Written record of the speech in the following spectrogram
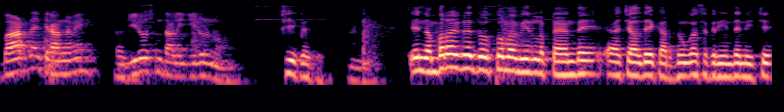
6294 04709 ਠੀਕ ਹੈ ਜੀ। ਹਾਂਜੀ। ਇਹ ਨੰਬਰ ਆ ਜਿਹੜੇ ਦੋਸਤੋ ਮੈਂ ਵੀਰ ਲਪਟੈਨ ਦੇ ਅ, ਚੱਲਦੇ ਕਰ ਦੂੰਗਾ ਸਕਰੀਨ ਦੇ ਨੀਚੇ।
